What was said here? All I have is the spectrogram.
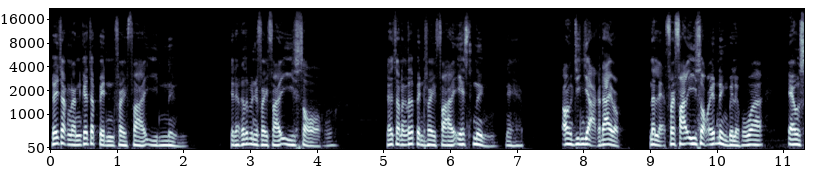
แล้วจากนั้นก็จะเป็นไฟฟ้า e หนึ่งจากนั้นก็จะเป็นไฟฟ้า e สองแล้วจากนั้นก็จะเป็นไฟฟ้า S1 นะครับ เอาจริงอยากได้แบบนั่นแหละไฟฟ้า E2 S1 ไปเลยเพราะว่า LC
